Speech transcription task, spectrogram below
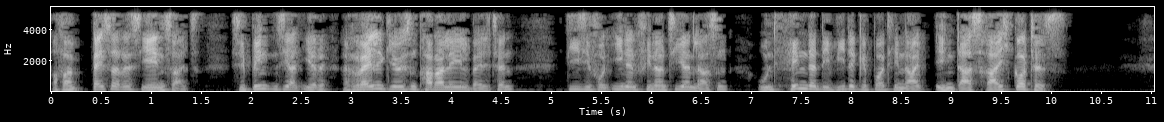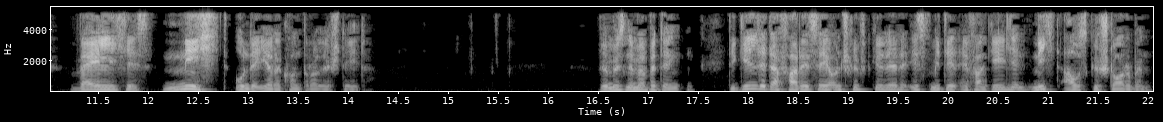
auf ein besseres Jenseits. Sie binden sie an ihre religiösen Parallelwelten, die sie von ihnen finanzieren lassen, und hindern die Wiedergeburt hinein in das Reich Gottes, welches nicht unter ihrer Kontrolle steht. Wir müssen immer bedenken, die Gilde der Pharisäer und Schriftgelehrte ist mit den Evangelien nicht ausgestorben.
